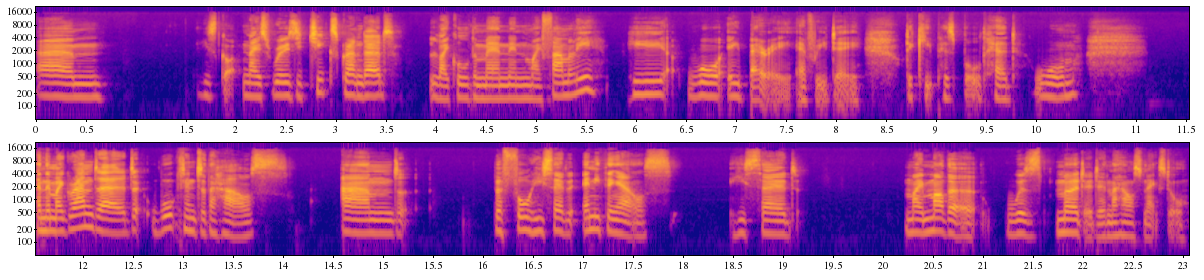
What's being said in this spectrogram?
Um, he's got nice rosy cheeks, granddad, like all the men in my family. He wore a beret every day to keep his bald head warm. And then my granddad walked into the house, and before he said anything else, he said, My mother was murdered in the house next door.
